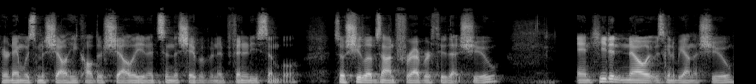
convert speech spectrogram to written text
Her name was Michelle. He called her Shelly, and it's in the shape of an infinity symbol. So she lives on forever through that shoe. And he didn't know it was going to be on the shoe.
